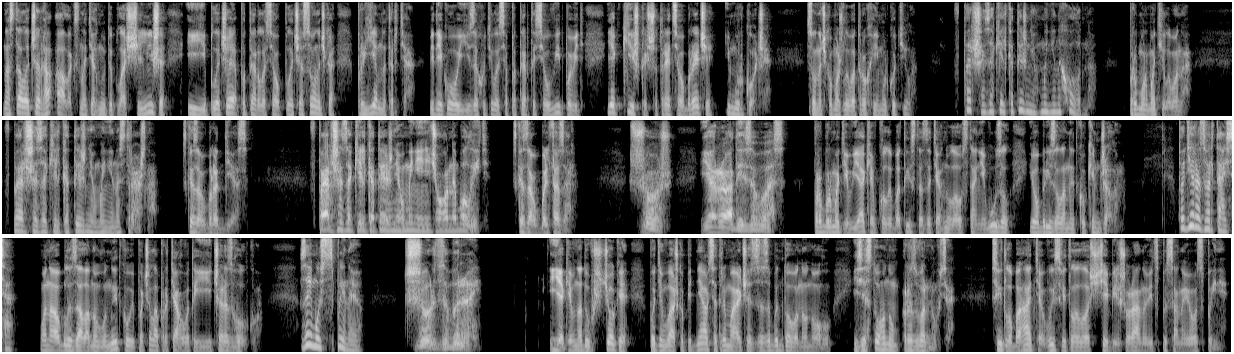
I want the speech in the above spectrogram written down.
Настала черга Алекс натягнути плащ щільніше, і її плече потерлося об плече сонечка, приємне тертя, від якого їй захотілося потертися у відповідь, як кішка, що треться об речі, і муркоче. Сонечко, можливо, трохи і муркотіла. Вперше за кілька тижнів мені не холодно, промурмотіла вона. Вперше за кілька тижнів мені не страшно, сказав брат Діас. Вперше за кілька тижнів мені нічого не болить. сказав Бальтазар. Що ж, я радий за вас. Пробурмотів Яків, коли Батиста затягнула останній вузол і обрізала нитку кінджалом. Тоді розвертайся. Вона облизала нову нитку і почала протягувати її через голку. Займусь спиною. Чорт забирай. Яків надув щоки, потім важко піднявся, тримаючись за забинтовану ногу, і зі стогоном розвернувся. Світло багаття висвітлило ще більшу рану від списа на його спині.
